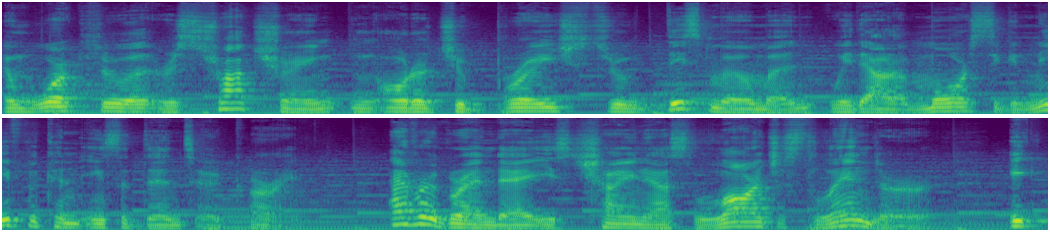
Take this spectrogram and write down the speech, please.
and work through a restructuring in order to bridge through this moment without a more significant incident occurring. Evergrande is China's largest lender. It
